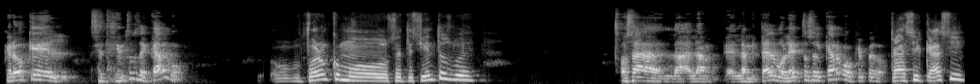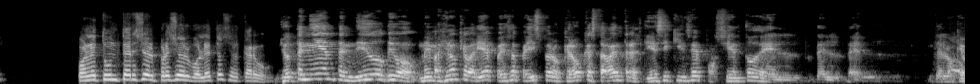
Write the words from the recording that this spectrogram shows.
Creo que el 700 de cargo. Fueron como 700, güey. O sea, la, mitad del boleto es el cargo, ¿qué pedo? Casi, casi. Ponle tú un tercio del precio del boleto es el cargo. Yo tenía entendido, digo, me imagino que varía de país a país, pero creo que estaba entre el 10 y 15% del, del, del de lo que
